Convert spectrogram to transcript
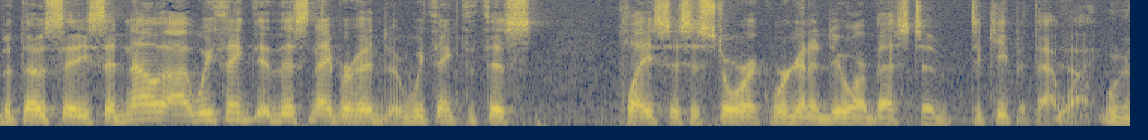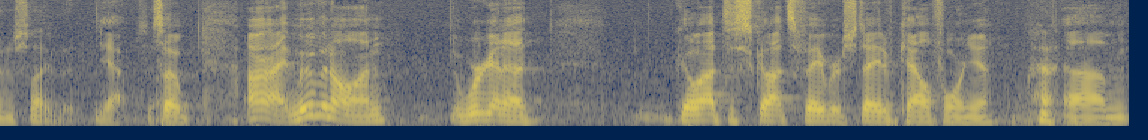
but those cities said no. Uh, we think that this neighborhood, we think that this place is historic. We're going to do our best to to keep it that yeah, way. we're going to save it. Yeah. So, all right, moving on. We're going to go out to Scott's favorite state of California, um,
